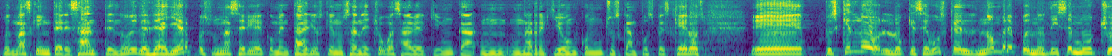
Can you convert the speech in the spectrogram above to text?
pues más que interesante, ¿no? Y desde ayer pues una serie de comentarios que nos han hecho Guasave, aquí un, un, una región con muchos campos pesqueros. Eh, pues qué es lo, lo, que se busca, el nombre pues nos dice mucho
